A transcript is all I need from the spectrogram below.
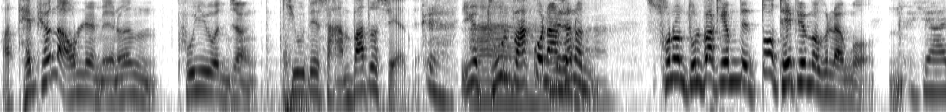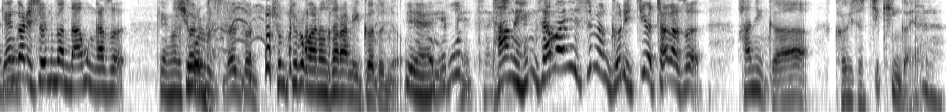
아, 대표 나오려면은 부위원장 기후대에서 안 받았어야 돼. 이거 아, 둘 받고 나서는 손은 둘밖에 없는데 또 대표 먹으려고. 음. 깽가리 소리만 나면 가서 시골 춤추러 가는 사람이 있거든요. 예. 뭐. 당 행사만 있으면 그리 뛰어차가서 하니까 거기서 찍힌 거야.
